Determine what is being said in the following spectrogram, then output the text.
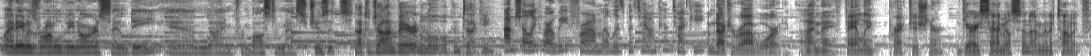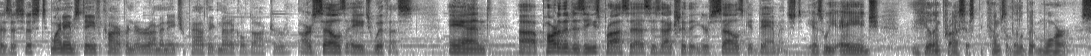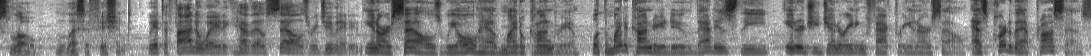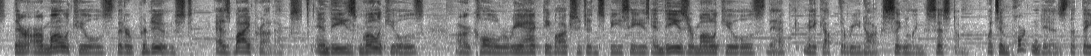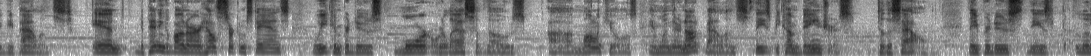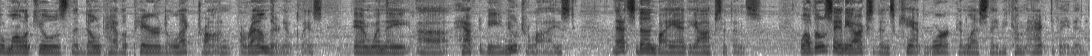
My name is Ronald V. Norris, MD, and I'm from Boston, Massachusetts. Dr. John Baird in Louisville, Kentucky. I'm Shelley Roby from Elizabethtown, Kentucky. I'm Dr. Rob Ward. I'm a family practitioner. Gary Samuelson, I'm an atomic physicist. My name's Dave Carpenter. I'm a naturopathic medical doctor. Our cells age with us. And uh, part of the disease process is actually that your cells get damaged. As we age, the healing process becomes a little bit more slow, less efficient. We have to find a way to have those cells rejuvenated. In our cells, we all have mitochondria. What the mitochondria do, that is the energy generating factory in our cell. As part of that process, there are molecules that are produced as byproducts, and these molecules are called reactive oxygen species, and these are molecules that make up the redox signaling system. What's important is that they be balanced. And depending upon our health circumstance, we can produce more or less of those uh, molecules. And when they're not balanced, these become dangerous to the cell. They produce these little molecules that don't have a paired electron around their nucleus. And when they uh, have to be neutralized, that's done by antioxidants. Well, those antioxidants can't work unless they become activated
